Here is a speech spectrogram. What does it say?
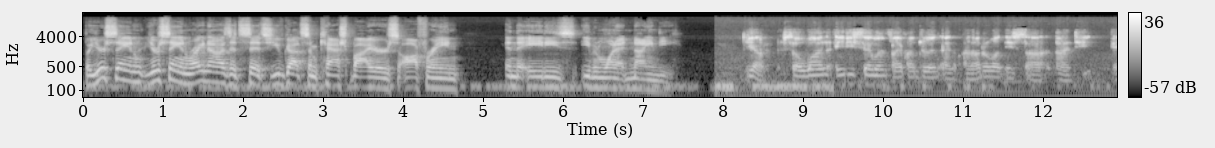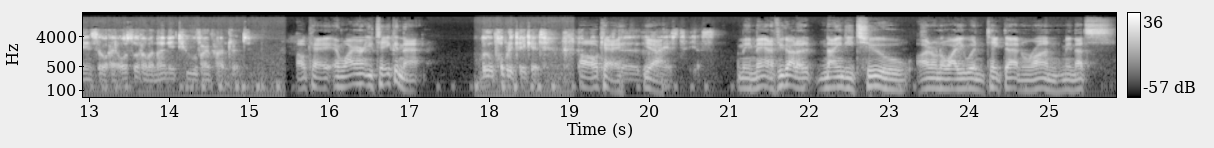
But you're saying, you're saying right now as it sits, you've got some cash buyers offering in the 80s, even one at 90. Yeah. So one eighty-seven five hundred, and another one is uh, ninety. And so I also have a ninety-two five hundred. Okay. And why aren't you taking that? We'll probably take it. Oh, okay. the, the Yeah. highest. Yes. I mean, man, if you got a 92, I don't know why you wouldn't take that and run. I mean, that's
